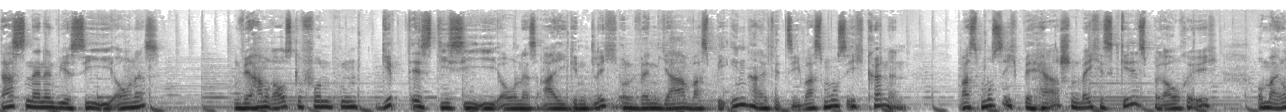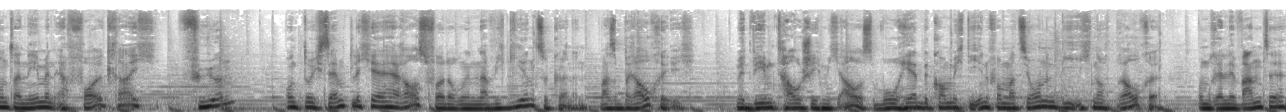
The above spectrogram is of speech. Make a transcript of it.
Das nennen wir CEOness. Und wir haben herausgefunden, gibt es die CEOness eigentlich? Und wenn ja, was beinhaltet sie? Was muss ich können? Was muss ich beherrschen? Welche Skills brauche ich, um ein Unternehmen erfolgreich führen und durch sämtliche Herausforderungen navigieren zu können? Was brauche ich? Mit wem tausche ich mich aus? Woher bekomme ich die Informationen, die ich noch brauche, um relevante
